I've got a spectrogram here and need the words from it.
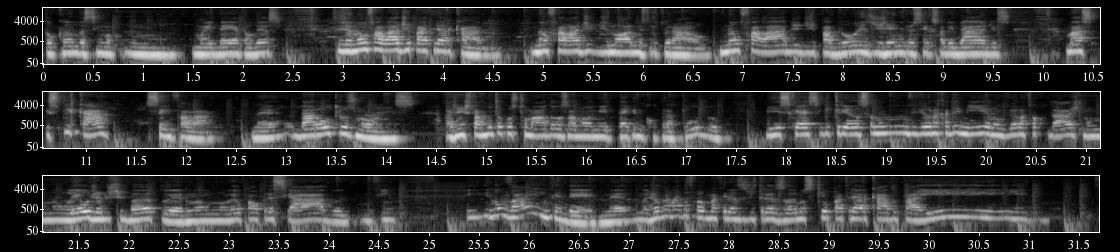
tocando assim uma, uma ideia talvez, seja não falar de patriarcado, não falar de, de norma estrutural, não falar de, de padrões de gênero e sexualidades, mas explicar sem falar, né? Dar outros nomes. A gente está muito acostumado a usar nome técnico para tudo, e esquece que criança não viveu na academia, não viveu na faculdade, não, não leu Judith Butler, não, não leu Pau Preciado, enfim, e, não vai entender, né? Não adianta nada falar para uma criança de três anos que o patriarcado tá aí e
